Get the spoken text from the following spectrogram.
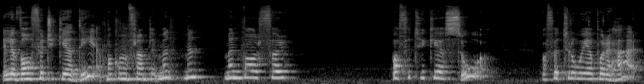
Eller varför tycker jag det? Man kommer fram till, men, men, men varför, varför tycker jag så? Varför tror jag på det här?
